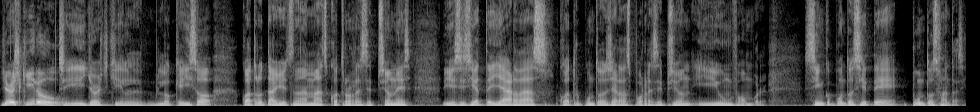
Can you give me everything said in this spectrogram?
George Kittle. Sí, George Kittle. Lo que hizo, cuatro targets nada más, cuatro recepciones, 17 yardas, 4.2 yardas por recepción y un fumble. 5.7 puntos fantasy.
